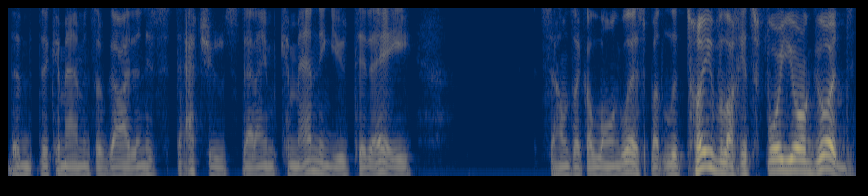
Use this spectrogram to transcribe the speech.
the, the commandments of God and his statutes that I'm commanding you today. It sounds like a long list, but it's for your good.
